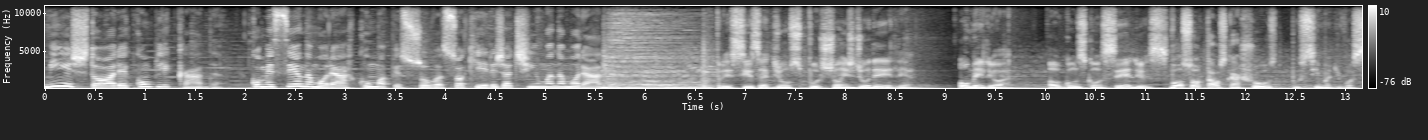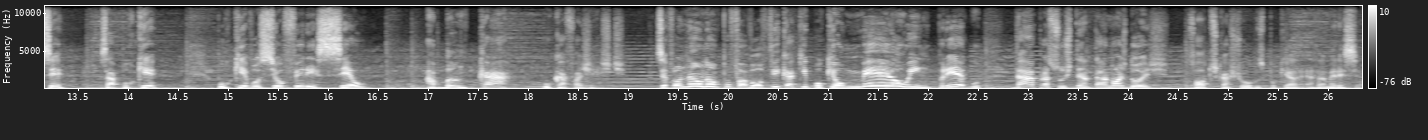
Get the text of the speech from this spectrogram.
Minha história é complicada. Comecei a namorar com uma pessoa, só que ele já tinha uma namorada. Precisa de uns puxões de orelha. Ou melhor, alguns conselhos? Vou soltar os cachorros por cima de você. Sabe por quê? Porque você ofereceu a bancar o cafajeste. Você falou: não, não, por favor, fica aqui porque o meu emprego dá para sustentar nós dois. Solta os cachorros porque ela mereceu.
